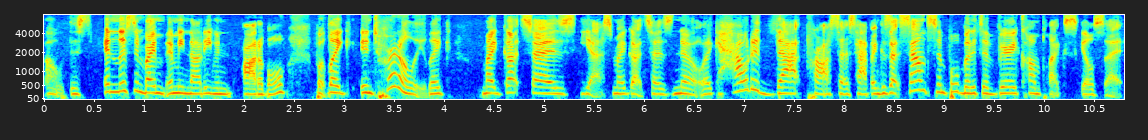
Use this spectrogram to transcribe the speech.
"Oh, this," and listen by I mean not even audible, but like internally, like my gut says yes, my gut says no. Like, how did that process happen? Because that sounds simple, but it's a very complex skill set.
